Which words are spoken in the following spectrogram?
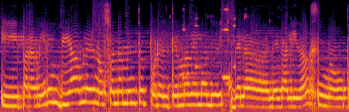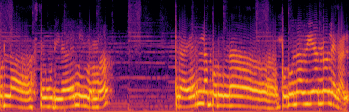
Y para mí era inviable no solamente por el tema de la, de la legalidad, sino por la seguridad de mi mamá, traerla por una, por una vía no legal.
